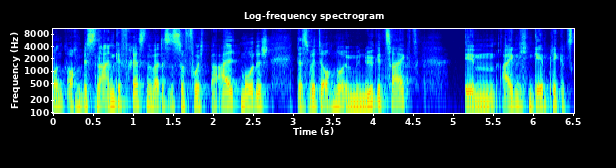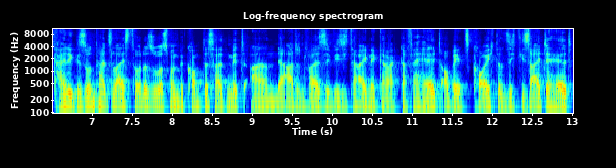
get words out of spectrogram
und auch ein bisschen angefressen, weil das ist so furchtbar altmodisch. Das wird ja auch nur im Menü gezeigt. Im eigentlichen Gameplay gibt es keine Gesundheitsleiste oder sowas. Man bekommt es halt mit an der Art und Weise, wie sich der eigene Charakter verhält, ob er jetzt keucht und sich die Seite hält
